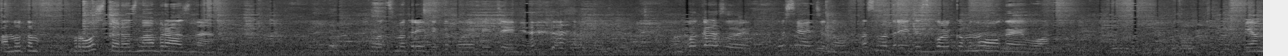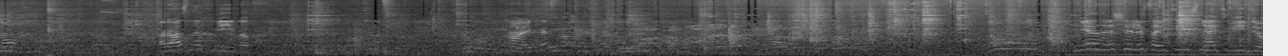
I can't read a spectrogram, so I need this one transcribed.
оно там просто разнообразное. Вот, смотрите, какое объедение. Он показывает вкуснятину. Посмотрите, сколько много его. И оно разных видов. А, и как? Мне решили зайти и снять видео.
